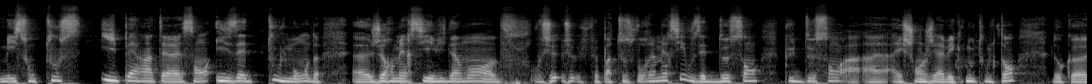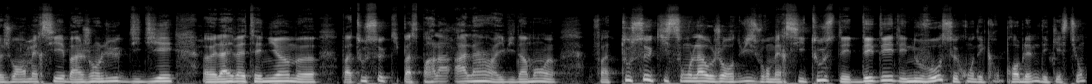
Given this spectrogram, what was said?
mais ils sont tous hyper intéressant, ils aident tout le monde. Euh, je remercie évidemment, euh, je ne peux pas tous vous remercier, vous êtes 200, plus de 200 à, échanger avec nous tout le temps. Donc euh, je veux remercier ben, Jean-Luc, Didier, Live Athenium, enfin tous ceux qui passent par là, Alain évidemment, enfin tous ceux qui sont là aujourd'hui, je vous remercie tous d'aider les nouveaux, ceux qui ont des problèmes, des questions.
